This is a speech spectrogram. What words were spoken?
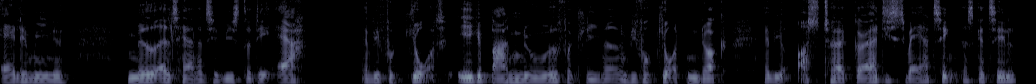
alle mine medalternativister. Det er, at vi får gjort ikke bare noget for klimaet, men vi får gjort nok. At vi også tør at gøre de svære ting, der skal til.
